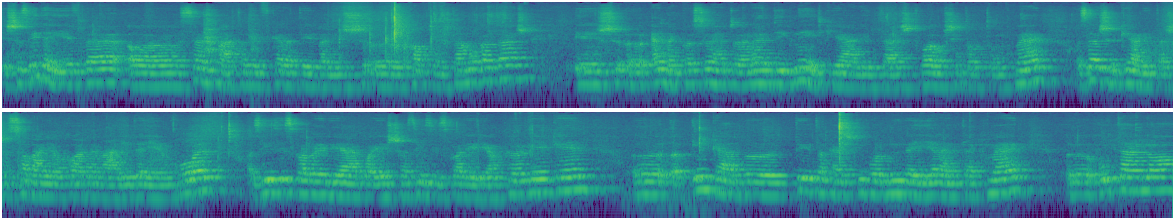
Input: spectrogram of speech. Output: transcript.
És az idei évben a Szent Márton év keretében is kaptunk támogatást, és ennek köszönhetően eddig négy kiállítást valósítottunk meg. Az első kiállítás a Szavália Karnevál idején volt, az Isis Galériában és az Isis Galéria környékén. Inkább Tiltakás Tibor művei jelentek meg, Utána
